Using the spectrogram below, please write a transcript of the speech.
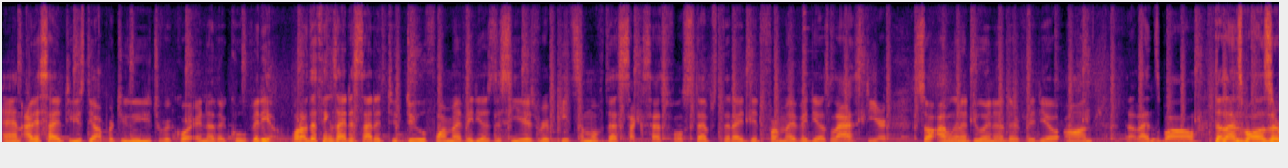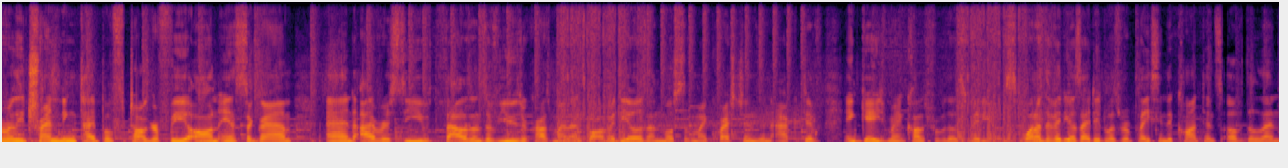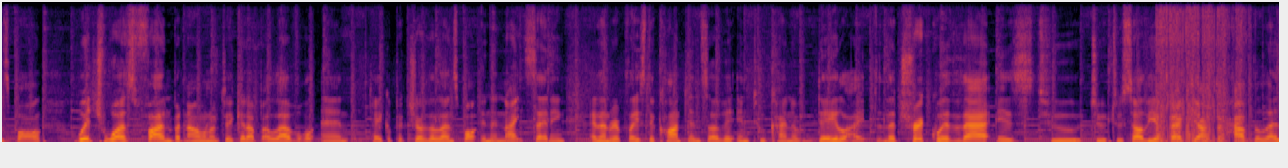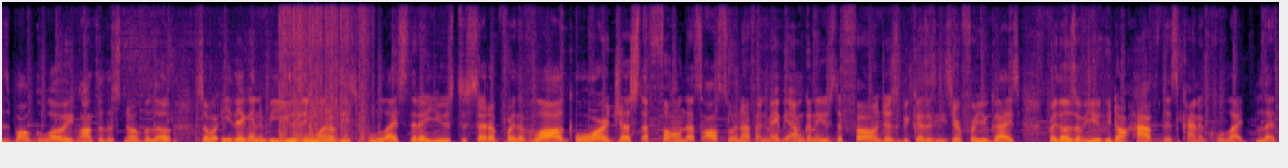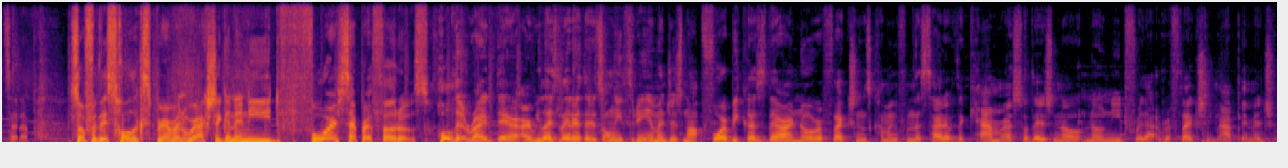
and I decided to use the opportunity to record another cool video. One of the things I decided to do for my videos this year is repeat some of the successful steps that I did for my videos last year. So I'm gonna do another video on the lens ball. The lens ball is a really trending type of photography on Instagram and I've received thousands of views across my lens ball videos and most of my questions and active engagement comes from those videos. One of the videos I did was replacing the contents of the lens ball which was fun but now I want to take it up a level and take a picture of the lens ball in the night setting and then replace the contents of it into kind of daylight the trick with that is to to to sell the effect you have to have the lens ball glowing onto the snow below so we're either going to be using one of these cool lights that I used to set up for the vlog or just a phone that's also enough and maybe I'm going to use the phone just because it's easier for you guys for those of you who don't have this kind of cool light LED setup so for this whole experiment, we're actually gonna need four separate photos. Hold it right there. I realized later that it's only three images, not four, because there are no reflections coming from the side of the camera, so there's no, no need for that reflection map image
